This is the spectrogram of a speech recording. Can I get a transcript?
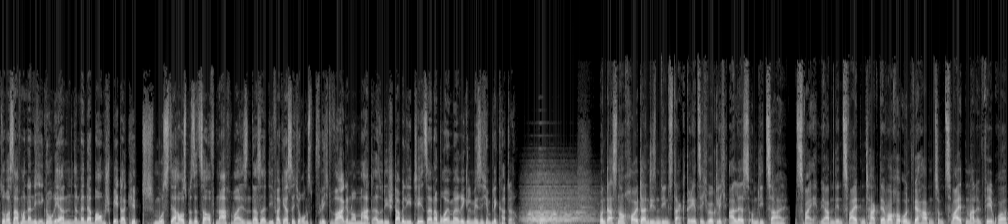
Sowas darf man dann nicht ignorieren, denn wenn der Baum später kippt, muss der Hausbesitzer oft nachweisen, dass er die Verkehrssicherungspflicht wahrgenommen hat, also die Stabilität seiner Bäume regelmäßig im Blick hatte. Und das noch heute an diesem Dienstag dreht sich wirklich alles um die Zahl 2. Wir haben den zweiten Tag der Woche und wir haben zum zweiten Mal im Februar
